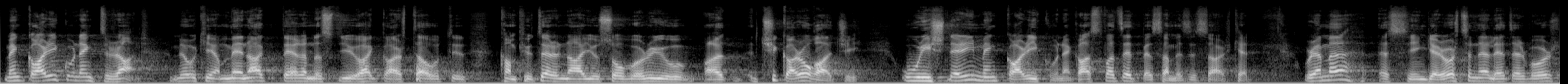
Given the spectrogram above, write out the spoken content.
Մենք կարիք ունենք դրան։ Մեկի մենակ տեղը նստի ու հայ կարդա ու համբյուտերը նայի ու սովորի ու չի կարող աճի։ Ուրիշներին մենք կարիք ունենք։ Աստված այդպես է մեզ սարքել։ Ուրեմն, այս 5-րդն էլ է որ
